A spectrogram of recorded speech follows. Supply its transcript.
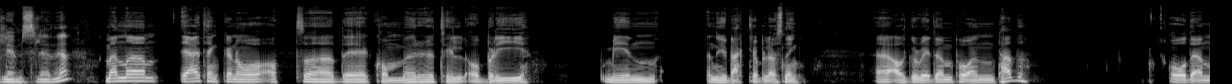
glemselen igjen. Men uh, jeg tenker nå at uh, det kommer til å bli min nye backup-løsning. Algorithm på en pad, og den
